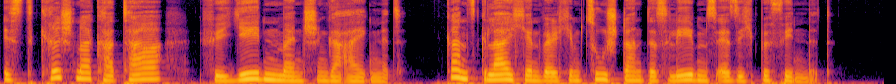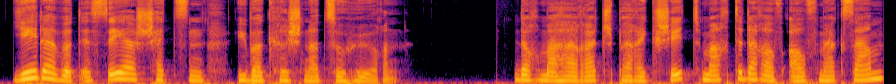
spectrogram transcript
ist Krishna Kata für jeden Menschen geeignet, ganz gleich in welchem Zustand des Lebens er sich befindet. Jeder wird es sehr schätzen, über Krishna zu hören. Doch Maharaj Parikshit machte darauf aufmerksam,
